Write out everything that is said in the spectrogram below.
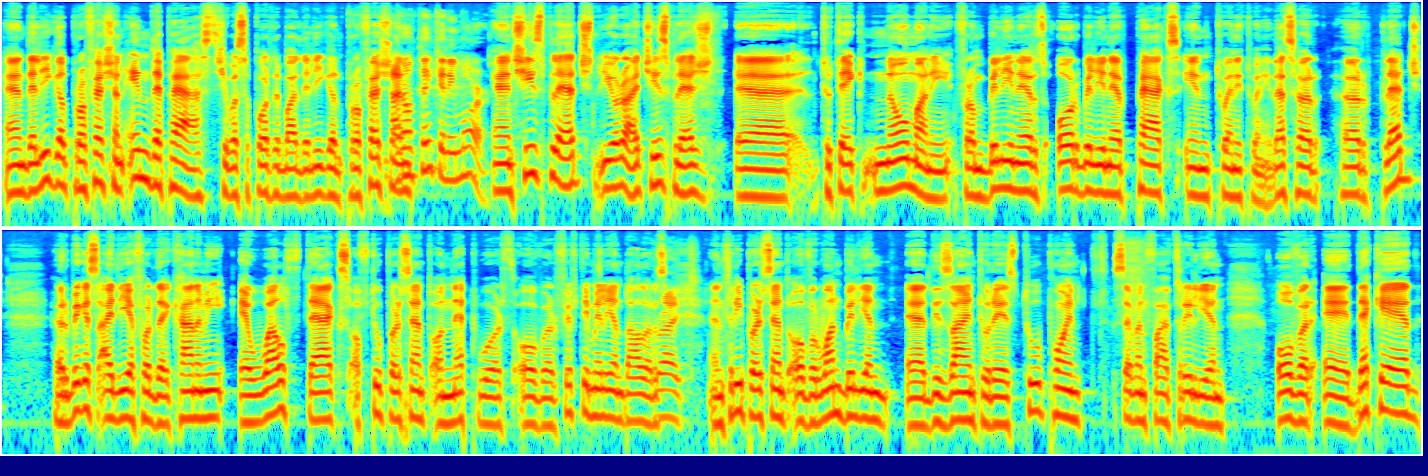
And the legal profession in the past, she was supported by the legal profession. I don't think anymore. And she's pledged, you're right, she's pledged uh, to take no money from billionaires or billionaire PACs in 2020. That's her, her pledge. Her biggest idea for the economy a wealth tax of 2% on net worth over $50 million Right. and 3% over 1 billion uh, designed to raise 2.75 trillion over a decade.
